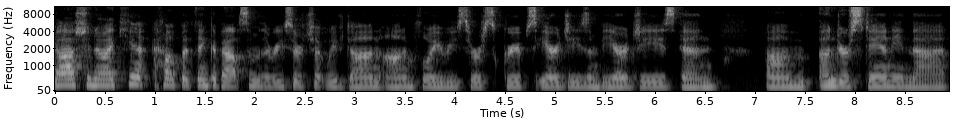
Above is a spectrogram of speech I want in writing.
Josh, you know, I can't help but think about some of the research that we've done on employee resource groups, ERGs and BRGs, and um, understanding that,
